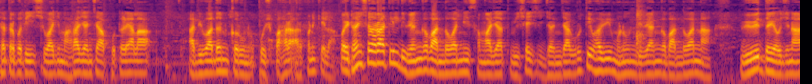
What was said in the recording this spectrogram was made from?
छत्रपती शिवाजी महाराजांच्या पुतळ्याला अभिवादन करून पुष्पहार अर्पण केला. पैठण शहरातील दिव्यांग बांधवांनी समाजात विशेष जनजागृती व्हावी म्हणून दिव्यांग बांधवांना विविध योजना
